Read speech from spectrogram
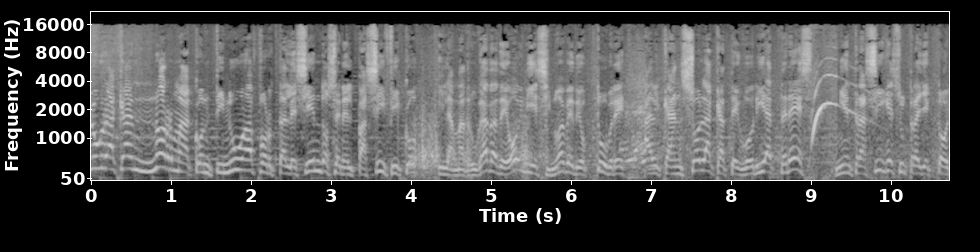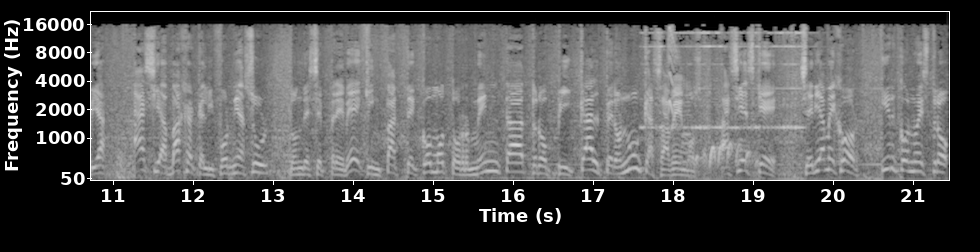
El huracán Norma continúa fortaleciéndose en el Pacífico y la madrugada de hoy, 19 de octubre, alcanzó la categoría 3, mientras sigue su trayectoria hacia Baja California Sur, donde se prevé que impacte como tormenta tropical, pero nunca sabemos. Así es que sería mejor ir con nuestro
